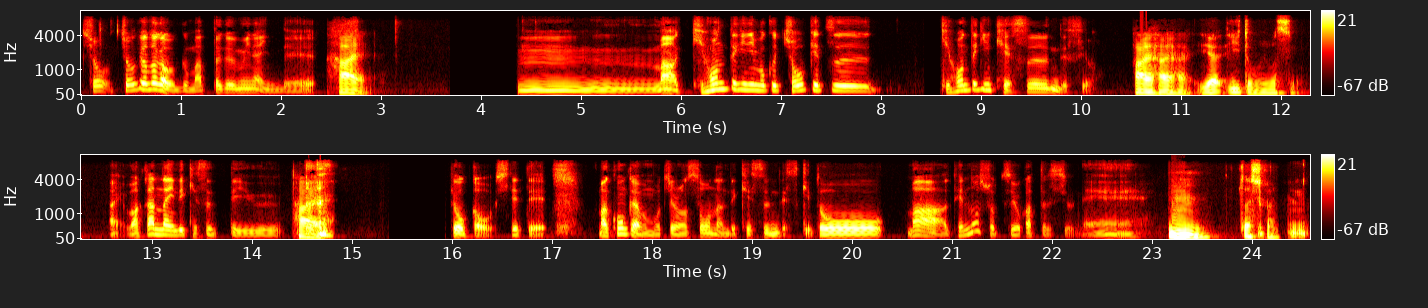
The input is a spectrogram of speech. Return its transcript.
長長距とか僕全く見ないんで、はい。うーん、まあ、基本的に僕、長血、基本的に消すんですよ。はいはいはい。いや、いいと思いますよ。はい。わかんないんで消すっていうはい。評価をしてて、まあ、今回ももちろんそうなんで消すんですけど、まあ、天皇賞強かったですよね。うん。確かに。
